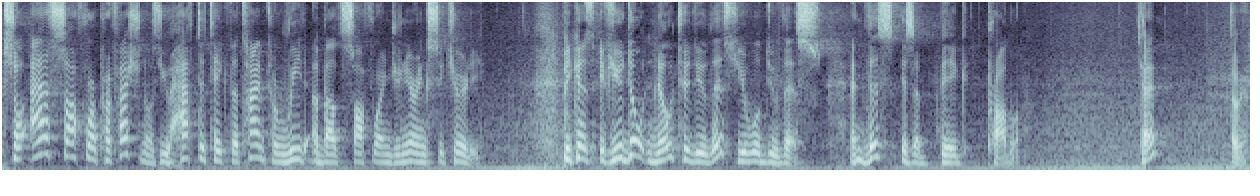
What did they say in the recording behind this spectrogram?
So as software professionals, you have to take the time to read about software engineering security. Because if you don't know to do this, you will do this. And this is a big problem. Okay? Okay.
